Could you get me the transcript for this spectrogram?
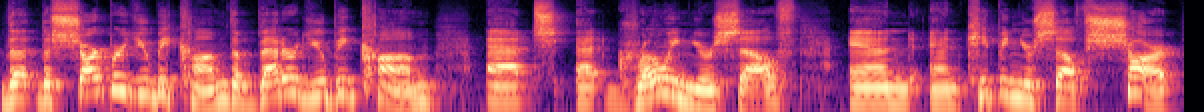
The, the sharper you become, the better you become at, at growing yourself and and keeping yourself sharp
